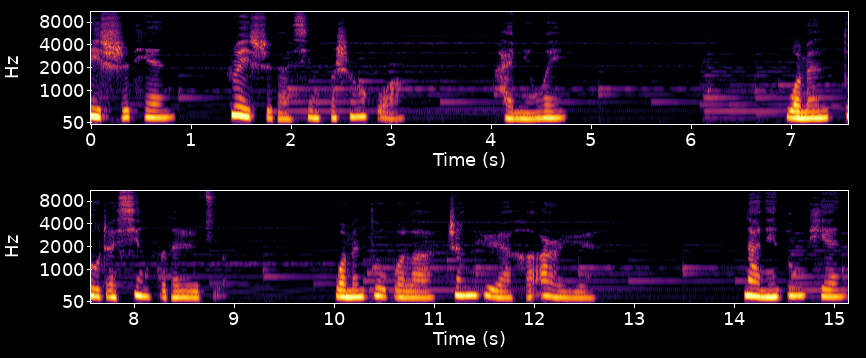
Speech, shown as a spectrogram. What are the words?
第十天，瑞士的幸福生活，海明威。我们度着幸福的日子，我们度过了正月和二月。那年冬天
